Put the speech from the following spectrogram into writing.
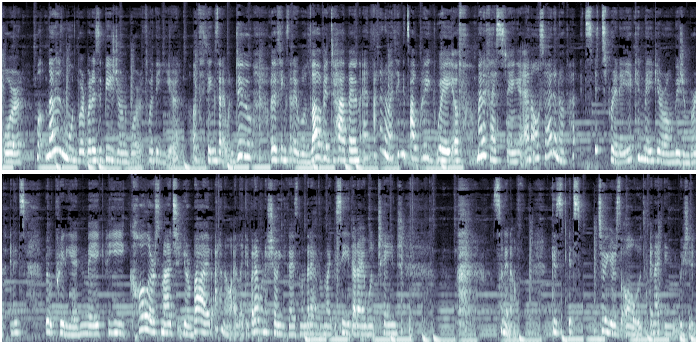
for well, not as a mood board, but as a vision board for the year of things that I want to do or the things that I would love it to happen. And I don't know, I think it's a great way of manifesting. And also, I don't know, it's, it's pretty. You can make your own vision board and it's really pretty and make the colors match your vibe. I don't know, I like it, but I want to show you guys one that I have on my PC that I will change soon enough because it's two years old and I think we should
